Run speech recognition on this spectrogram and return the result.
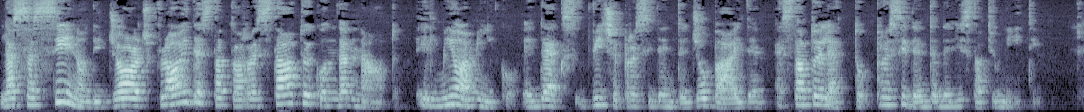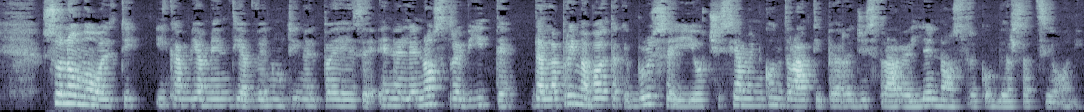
L'assassino di George Floyd è stato arrestato e condannato e il mio amico ed ex vicepresidente Joe Biden è stato eletto presidente degli Stati Uniti. Sono molti i cambiamenti avvenuti nel paese e nelle nostre vite dalla prima volta che Bruce e io ci siamo incontrati per registrare le nostre conversazioni,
